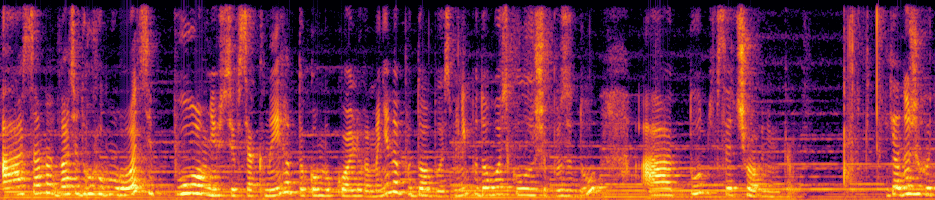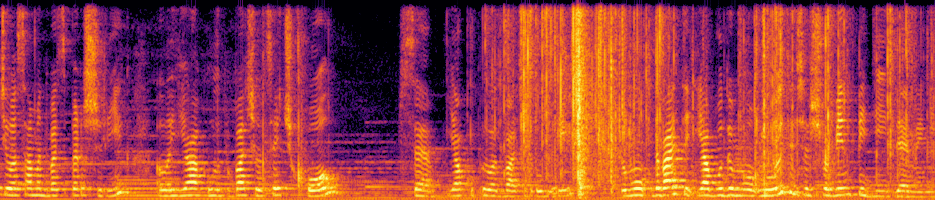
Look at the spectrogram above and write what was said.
А саме в 22-му році повністю вся книга в такому кольорі. Мені не подобалось. Мені подобалось, коли лише позаду, а тут все чорненьке. Я дуже хотіла саме 21 рік, але я коли побачила цей чохол, все, я купила 22 рік. Тому давайте я будемо молитися, що він підійде мені.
